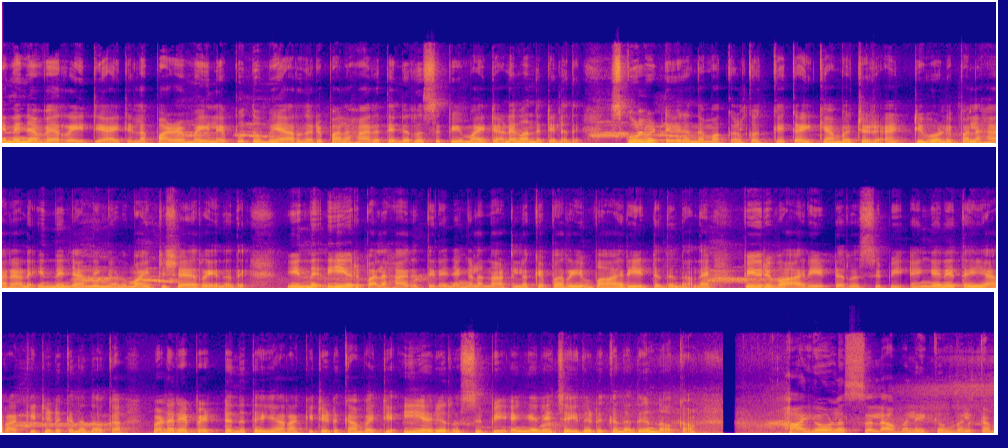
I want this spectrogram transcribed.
ഇന്ന് ഞാൻ വെറൈറ്റി ആയിട്ടുള്ള പഴമയിലെ പുതുമയാർന്നൊരു പലഹാരത്തിന്റെ റെസിപ്പിയുമായിട്ടാണ് വന്നിട്ടുള്ളത്. സ്കൂൾ വിട്ട് വരുന്ന മക്കൾക്കൊക്കെ കഴിക്കാൻ പറ്റിയൊരു അടിപൊളി പലഹാരമാണ് ഇന്ന് ഞാൻ നിങ്ങളുമായിട്ട് ഷെയർ ചെയ്യുന്നത്. ഇന്ന് ഈ ഒരു പലഹാരത്തിന് ഞങ്ങളെ നാട്ടിലൊക്കെ പറയും വാരിയിട്ടത് എന്നാണ്. അപ്പോൾ ഈ ഒരു വാരിയിട്ട റെസിപ്പി എങ്ങനെ തയ്യാറാക്കിയിട്ട് എടുക്കുന്നത് നോക്കാം. വളരെ പെട്ടെന്ന് തയ്യാറാക്കിയിട്ട് എടുക്കാൻ പറ്റിയ ഈ ഒരു റെസിപ്പി എങ്ങനെ ചെയ്തെടുക്കുന്നത് നോക്കാം. ഹായ് ഹോൾ അസ്സലാം വലൈക്കും വെൽക്കം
